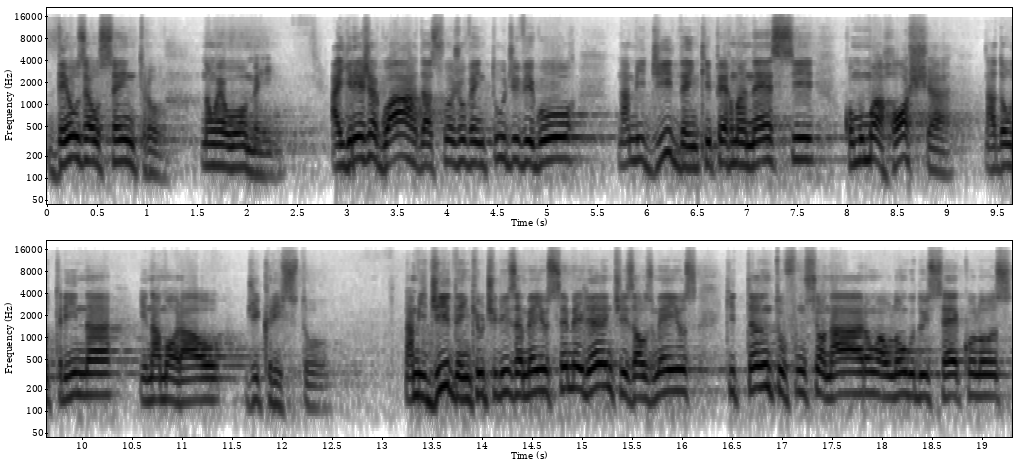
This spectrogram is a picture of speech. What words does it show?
Deus é o centro, não é o homem. A igreja guarda a sua juventude e vigor na medida em que permanece como uma rocha na doutrina e na moral de Cristo. Na medida em que utiliza meios semelhantes aos meios que tanto funcionaram ao longo dos séculos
